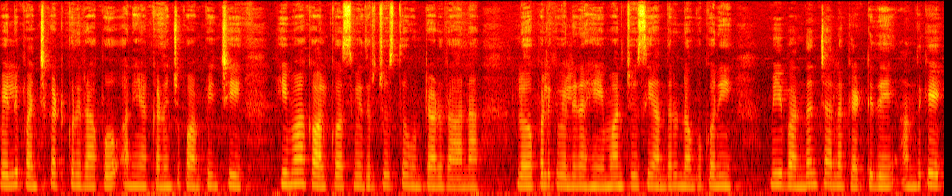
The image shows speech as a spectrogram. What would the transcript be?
వెళ్ళి పంచి కట్టుకుని రాపో అని అక్కడి నుంచి పంపించి హిమా కాల్ కోసం ఎదురు చూస్తూ ఉంటాడు రానా. లోపలికి వెళ్ళిన హేమాను చూసి అందరూ నవ్వుకొని మీ బంధం చాలా గట్టిదే. అందుకే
